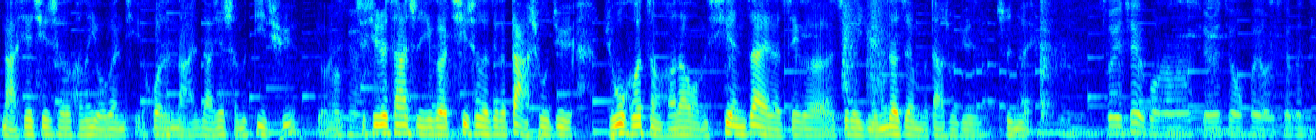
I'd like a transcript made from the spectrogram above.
哪些汽车可能有问题，或者哪哪些什么地区有问题。这其实它是一个汽车的这个大数据如何整合到我们现在的这个这个云的这么大数据之内。所以这个过程中其实就会有一些问题。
